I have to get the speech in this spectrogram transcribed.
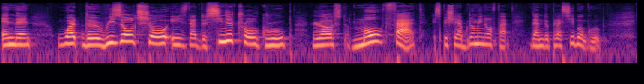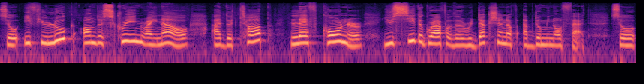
And then what the results show is that the Sinitrol group lost more fat, especially abdominal fat, than the placebo group. So if you look on the screen right now at the top left corner, you see the graph of the reduction of abdominal fat. So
